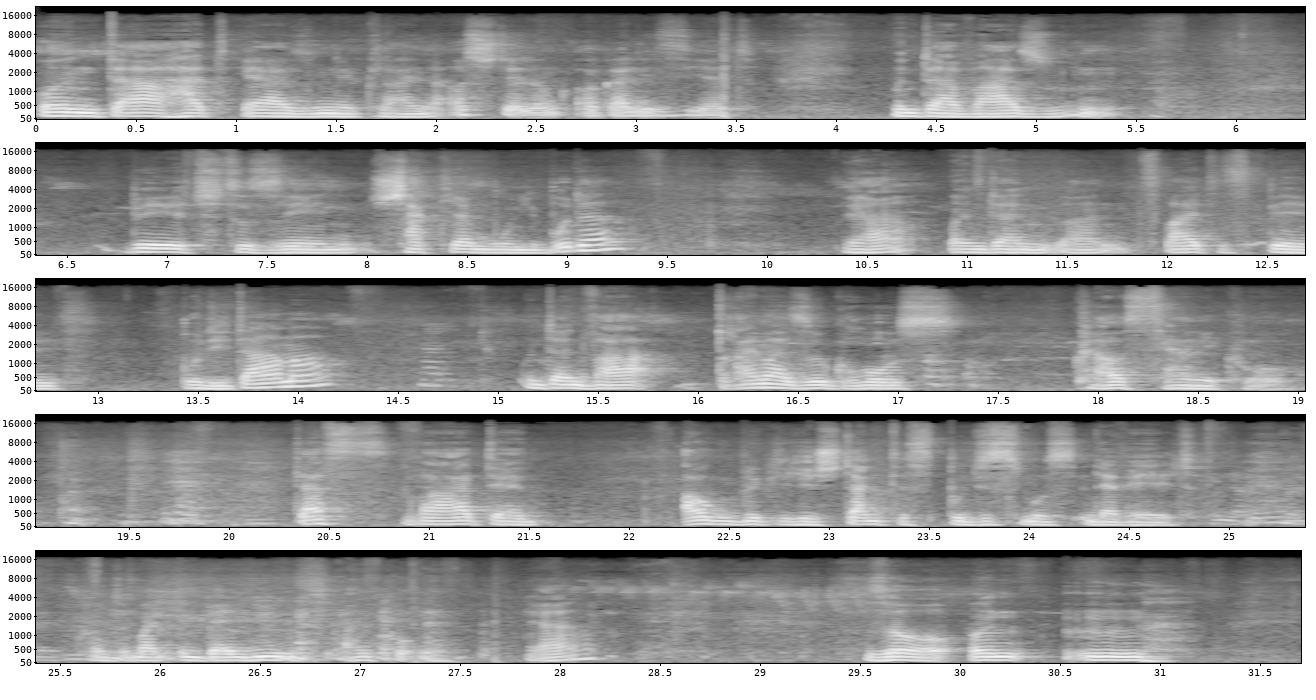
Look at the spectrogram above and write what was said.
Und da hat er so eine kleine Ausstellung organisiert. Und da war so ein Bild zu sehen, Shakyamuni Buddha. Ja, und dann war ein zweites Bild Bodhidharma. Und dann war dreimal so groß Klaus Zernikow. Das war der augenblickliche Stand des Buddhismus in der Welt. Konnte man in Berlin angucken. Ja? So, und mm,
